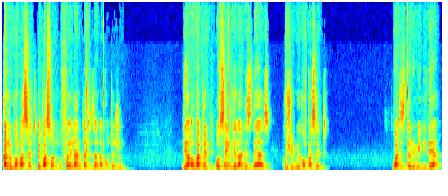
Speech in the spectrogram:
Can we compensate a person for a land that is under contention? There are over 20 people saying the land is theirs. Who should we compensate? What is the remedy there?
